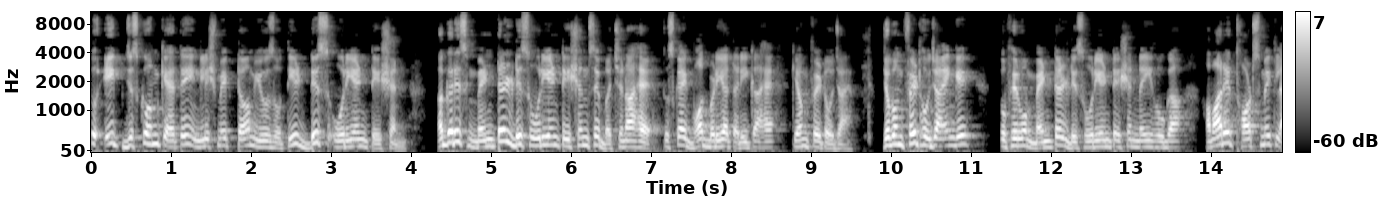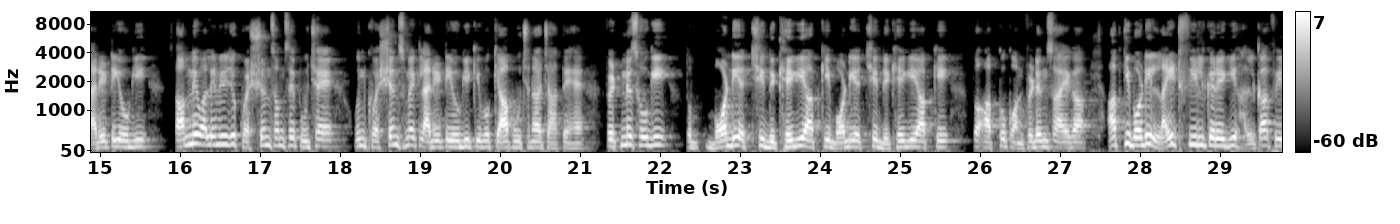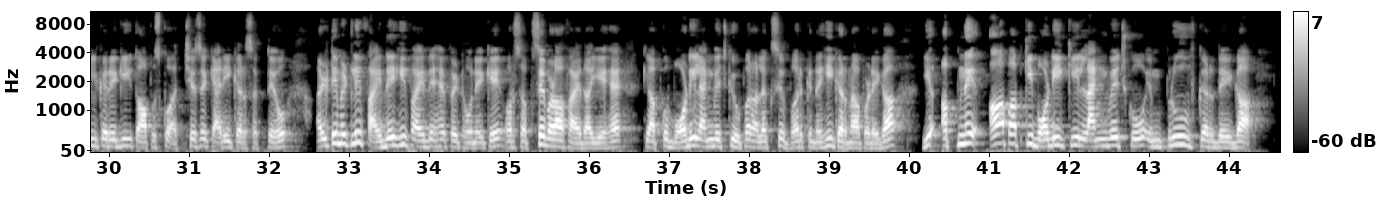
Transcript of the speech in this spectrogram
तो एक जिसको हम कहते हैं इंग्लिश में एक टर्म यूज़ होती है डिसओरिएंटेशन अगर इस मेंटल डिसओरिएंटेशन से बचना है तो उसका एक बहुत बढ़िया तरीका है कि हम फिट हो जाएँ। जब हम फिट हो जाएँगे तो फिर वो मेंटल डिसओरिएंटेशन नहीं होगा। हमारे थॉट्स में क्लैरिटी होगी। सामने वाले ने जो क्वेश्चंस हमसे पूछे हैं, उन क्वेश्चंस में क्लैरिटी होगी कि वो क्या पूछना चाहते हैं। फिटनेस होगी तो बॉडी अच्छी दिखेगी आपकी, बॉडी अच्छी दिखेगी आपकी तो आपको कॉन्फिडेंस आएगा। आपकी बॉडी लाइट फील करेगी, हल्का फील करेगी तो आप उसको अच्छे से कैरी कर सकते हो। अल्टीमेटली फ़ायदे ही फ़ायदे हैं फिट होने के, और सबसे बड़ा फ़ायदा यह है कि आपको बॉडी लैंग्वेज के ऊपर अलग से वर्क नहीं करना पड़ेगा। ये अपने आप आपकी बॉडी की लैंग्वेज को इंप्रूव कर देगा।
